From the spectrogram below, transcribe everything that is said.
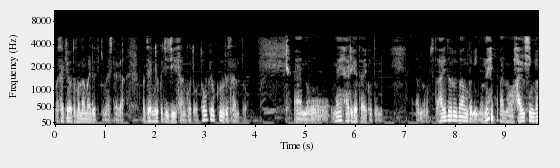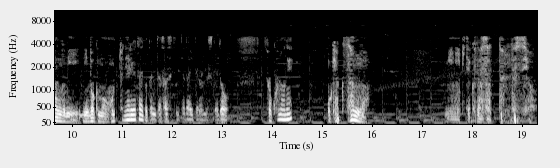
まあ、先ほども名前出てきましたが、まあ、全力じじいさんこと東京クールさんと、あのー、ね、ありがたいことに、あの、ちょっとアイドル番組のね、あの、配信番組に僕も本当にありがたいことに出させていただいてるんですけど、そこのね、お客さんが見に来てくださったんですよ。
